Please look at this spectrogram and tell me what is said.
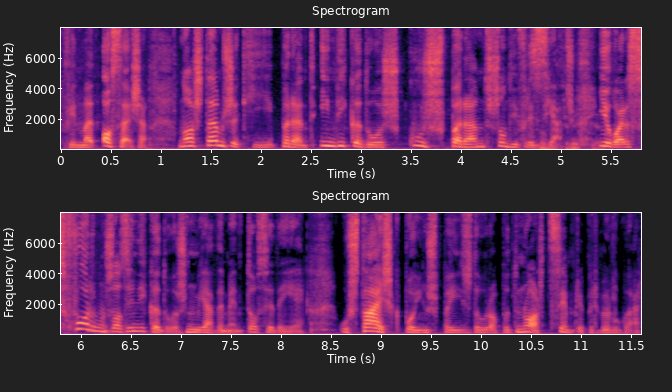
Finlândia. Ou seja, nós estamos aqui perante indicadores cujos parâmetros são diferenciados. são diferenciados. E agora, se formos aos indicadores, nomeadamente da OCDE, os tais que põem os países da Europa do Norte sempre em primeiro lugar,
